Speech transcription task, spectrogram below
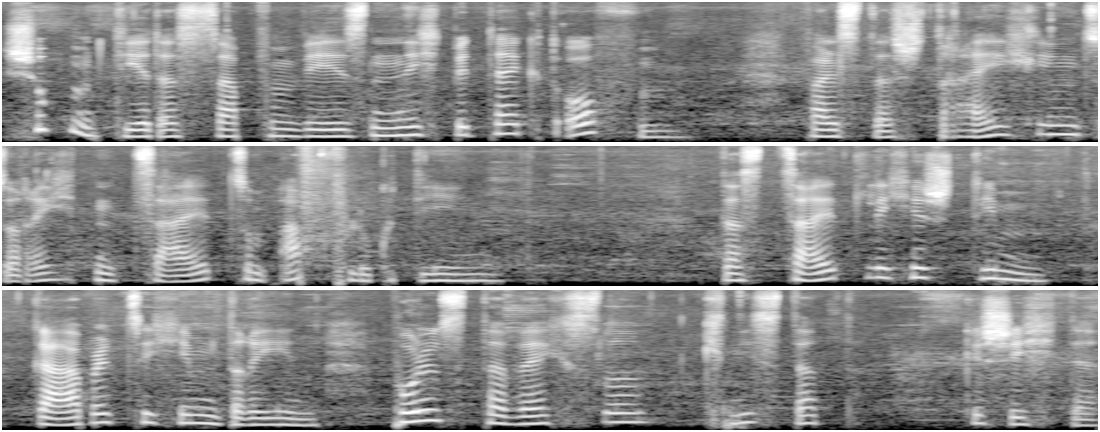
Schuppentier das Zapfenwesen, nicht bedeckt offen, falls das Streicheln zur rechten Zeit zum Abflug dient. Das Zeitliche stimmt, gabelt sich im Drehen, Puls der Wechsel knistert, Geschichte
